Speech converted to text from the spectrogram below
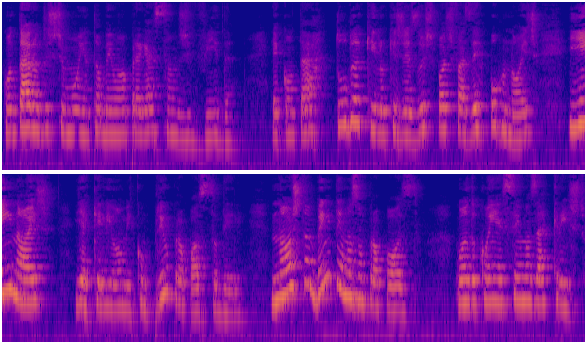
Contar um testemunho também é uma pregação de vida. É contar tudo aquilo que Jesus pode fazer por nós e em nós. E aquele homem cumpriu o propósito dele. Nós também temos um propósito. Quando conhecemos a Cristo,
